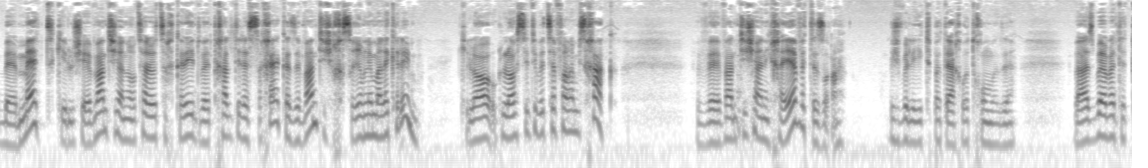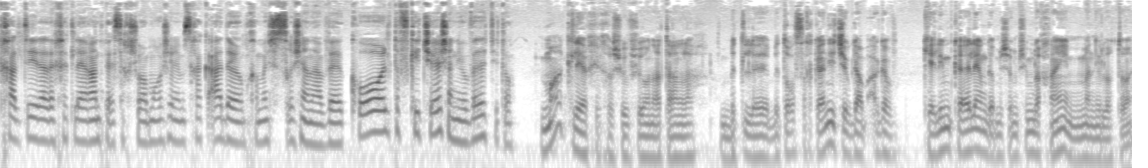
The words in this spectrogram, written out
באמת, כאילו שהבנתי שאני רוצה להיות שחקנית והתחלתי לשחק, אז הבנתי שחסרים לי מלא כלים. כי לא, לא עשיתי בית ספר למשחק. והבנתי שאני חייבת עזרה בשביל להתפתח בתחום הזה. ואז באמת התחלתי ללכת לערן פסח, שהוא המורה שלי למשחק עד היום 15 שנה, וכל תפקיד שיש אני עובדת איתו. מה הכלי הכי חשוב שהוא נתן לך בתור שחקנית שגם אגב כלים כאלה הם גם משמשים לחיים אם אני לא טועה.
